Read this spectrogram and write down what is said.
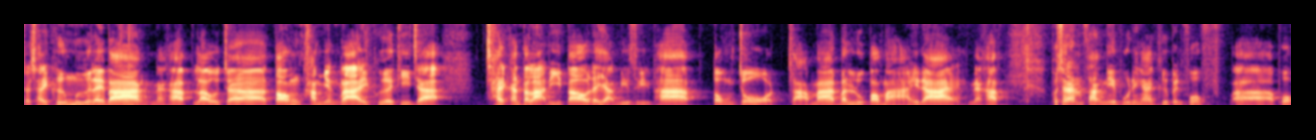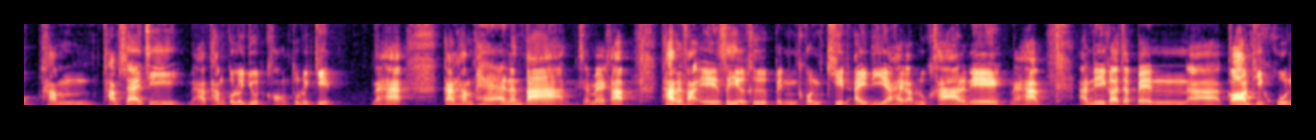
จะใช้เครื่องมืออะไรบ้างนะครับ เราจะต้องทำอย่างไรเพื่อที่จะใช้การตลาดดิจิตอลได้อย่างมีประสิทธิภาพ ตรงโจทย์ สามารถบรรลุเป้าหมายได้นะครับ เพราะฉะนั้นฝั่งนี้พูดง่ายๆคือเป็นพวกพวกทำทำแสจี้นะครับทำกลยุทธ์ของธุรกิจ นะฮะการทำแผนต่างๆใช่ไหมครับถ้าเป็นฝั่งเอเจนซี่ก็คือเป็นคนคิดไอเดียให้กับลูกค้านั่นเองนะครับอันนี้ก็จะเป็นอ่าก้อนที่คุณ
